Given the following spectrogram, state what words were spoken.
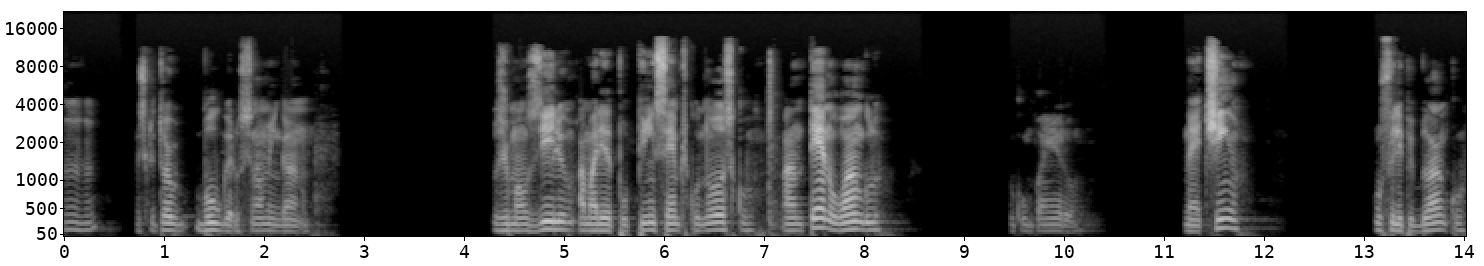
Uhum. um escritor búlgaro, se não me engano. Os irmãos Zílio, a Maria Pupim sempre conosco, a Antena, o Ângulo, o companheiro Netinho, o Felipe Blanco,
